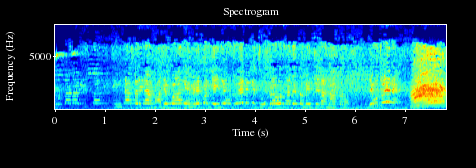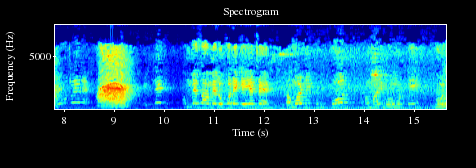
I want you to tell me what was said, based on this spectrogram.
પોતાના વિસ્તારની ચિંતા કરીને આ ભાજપવાળાને એમણે પણ કહી દેવું જોઈએ ને કે છોકરાઓ સાથે તમે ચેડા ના કરો દેવું જોઈએ ને દેવું જોઈએ ને એટલે જ હંમેશા અમે લોકોને કહીએ છીએ કમળની ફૂલ અમારી બહુ મોટી ભૂલ.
